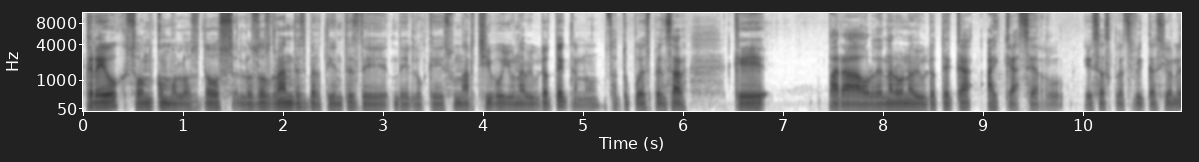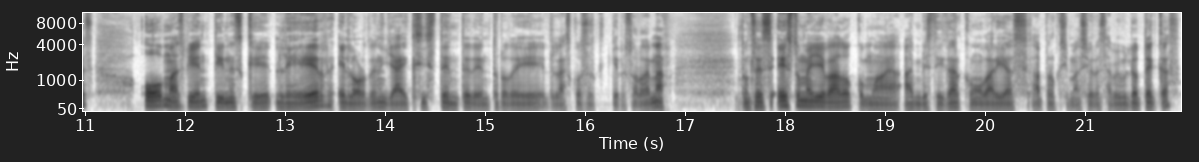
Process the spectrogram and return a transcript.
creo son como los dos, los dos grandes vertientes de, de, lo que es un archivo y una biblioteca, ¿no? O sea, tú puedes pensar que para ordenar una biblioteca hay que hacer esas clasificaciones o más bien tienes que leer el orden ya existente dentro de las cosas que quieres ordenar. Entonces, esto me ha llevado como a, investigar como varias aproximaciones a bibliotecas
